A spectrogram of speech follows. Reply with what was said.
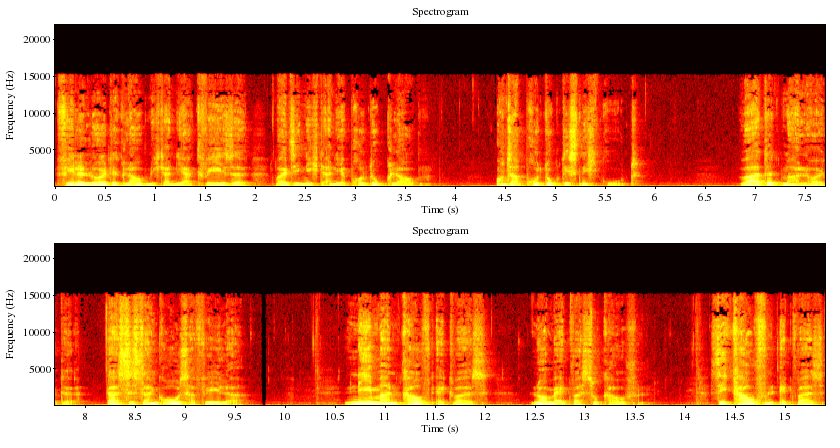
Viele Leute glauben nicht an die Akquise, weil sie nicht an ihr Produkt glauben. Unser Produkt ist nicht gut. Wartet mal, Leute, das ist ein großer Fehler. Niemand kauft etwas, nur um etwas zu kaufen. Sie kaufen etwas,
